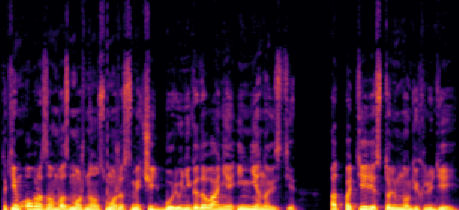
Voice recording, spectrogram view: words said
Таким образом, возможно, он сможет смягчить бурю негодования и ненависти от потери столь многих людей.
